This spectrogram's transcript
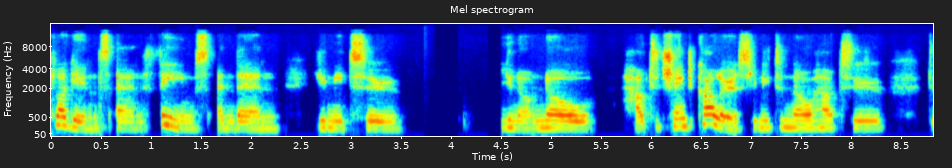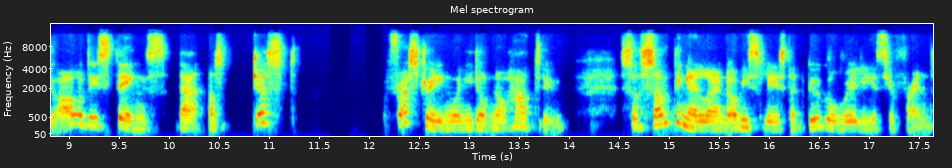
plugins and themes, and then you need to, you know, know how to change colors. You need to know how to do all of these things that are just frustrating when you don't know how to. So, something I learned obviously is that Google really is your friend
